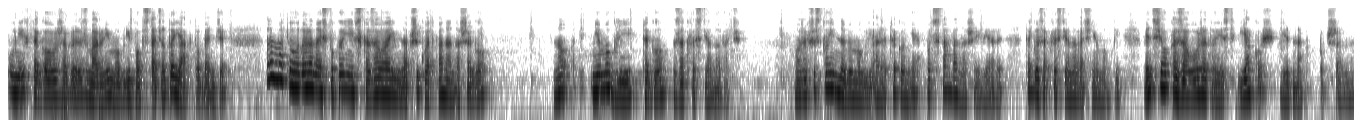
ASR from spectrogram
u nich tego, żeby zmarli mogli powstać. No to jak to będzie? Amma Teodora najspokojniej wskazała im na przykład Pana naszego. No, nie mogli tego zakwestionować. Może wszystko inne by mogli, ale tego nie. Podstawa naszej wiary. Tego zakwestionować nie mogli. Więc się okazało, że to jest jakoś jednak potrzebne.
